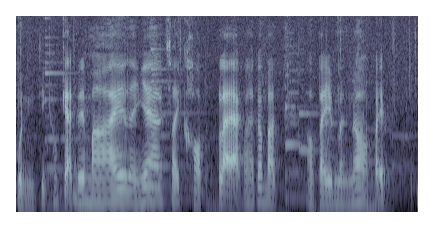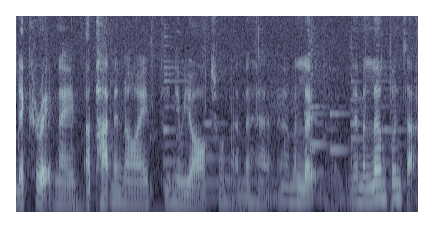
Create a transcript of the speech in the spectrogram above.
หุ่นที่เขาแกะด้วยไม้อะไรเงี้ยสร้อยคอแปลกแล้วก็มาเอาไปเมืองนอกไปเดคอเรทในอพาร์ตเมนต์น้อยที่นิวยอร์กช่วงนั้นนะฮะมันเลยเลยมันเริ่มต้นจาก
